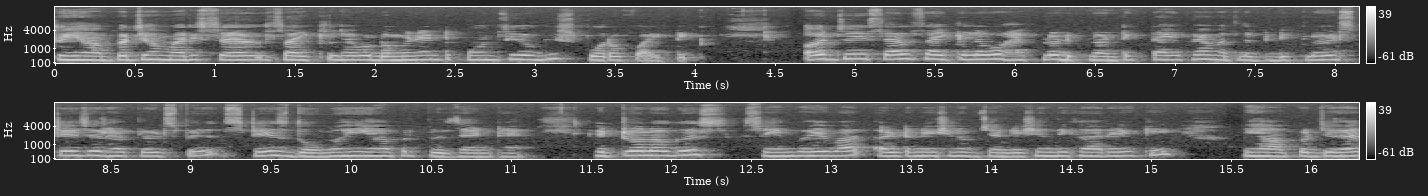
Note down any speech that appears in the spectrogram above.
तो यहाँ पर जो हमारी सेल साइकिल है वो डोमिनेंट कौन सी होगी? स्पोरोफाइटिक और जो ये सेल साइकिल है वो हैप्लोडिप्लोंटिक टाइप है मतलब डिप्लॉयड स्टेज और हैप्लॉइड स्टेज दोनों ही यहाँ पर प्रेजेंट हैं। हिट्रोलॉगस सेम वही बात अल्टरनेशन ऑफ़ जनरेशन दिखा रहे हैं कि यहाँ पर जो है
